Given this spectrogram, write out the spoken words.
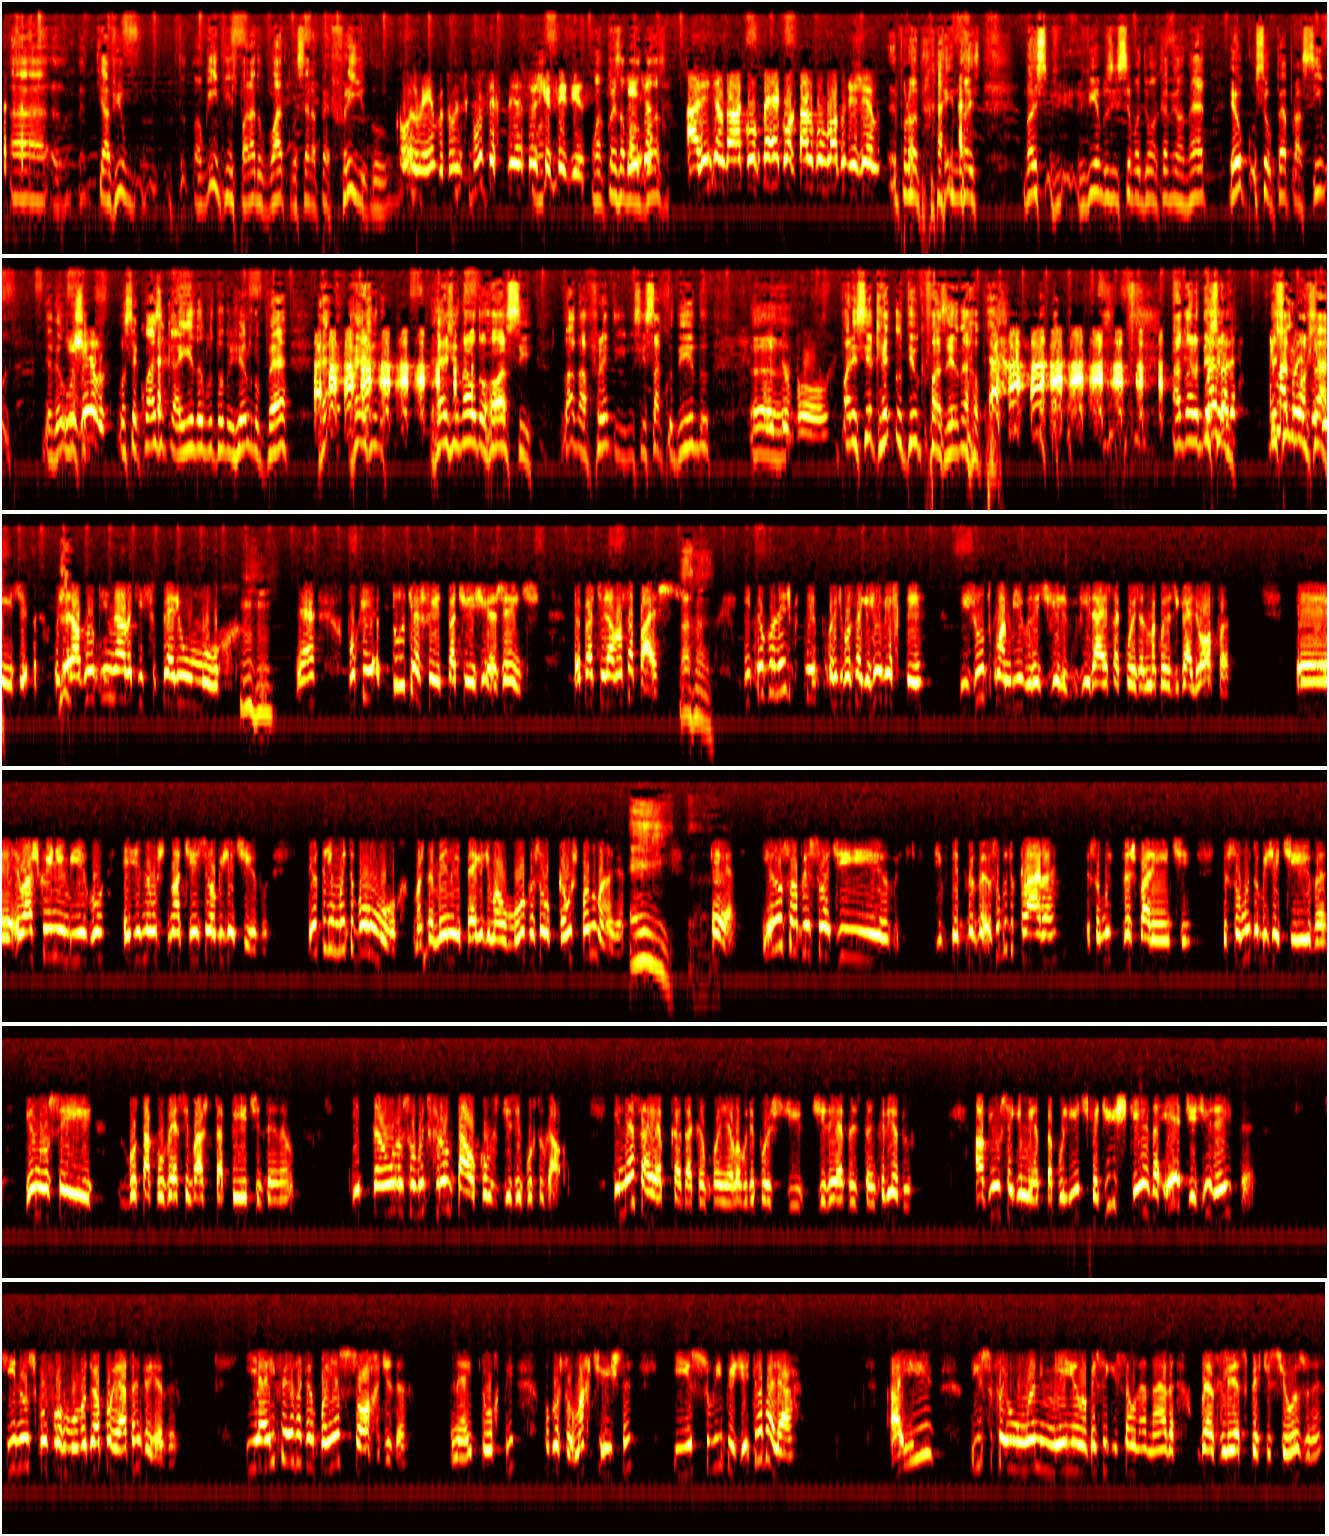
ah, que havia um, Alguém tinha disparado o boato que você era pé frio? Do... Eu lembro, com certeza eu esqueci disso. Uma coisa maldosa. A gente andava com o pé recortado com um bloco de gelo. Pronto, aí nós, nós víamos em cima de uma caminhonete, eu com o seu pé para cima, entendeu? Você, gelo? Você quase caída, botando gelo no pé. Re, Reginaldo Rossi lá na frente, se sacudindo. Muito uh, bom. Parecia que a gente não tinha o que fazer, né, rapaz? Agora deixa, Mas, olha, deixa eu mostrar. Seguinte, o Geraldo não tem nada que supere o humor. Uhum. Né? Porque tudo que é feito para atingir a gente é para tirar a nossa paz. Uhum. Então, quando a gente, a gente consegue reverter e junto com amigos a gente virar essa coisa numa coisa de galhofa, é, eu acho que o inimigo ele não, não atinge seu objetivo. Eu tenho muito bom humor, mas também não me pegue de mau humor, que eu sou o cão espando manga. Eita. É. E eu não sou uma pessoa de, de, de, Eu sou muito clara, eu sou muito transparente, eu sou muito objetiva, eu não sei botar conversa embaixo do tapete, entendeu? Então eu sou muito frontal, como se diz em Portugal. E nessa época da campanha, logo depois de Diretas de Tancredo, havia um segmento da política de esquerda e de direita que não se conformou de apoiar Tancredo. E aí fez a campanha sórdida né, e torpe, porque eu sou uma artista e isso me impedia de trabalhar. Aí, isso foi um ano e meio, uma perseguição danada. O brasileiro é supersticioso, né?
